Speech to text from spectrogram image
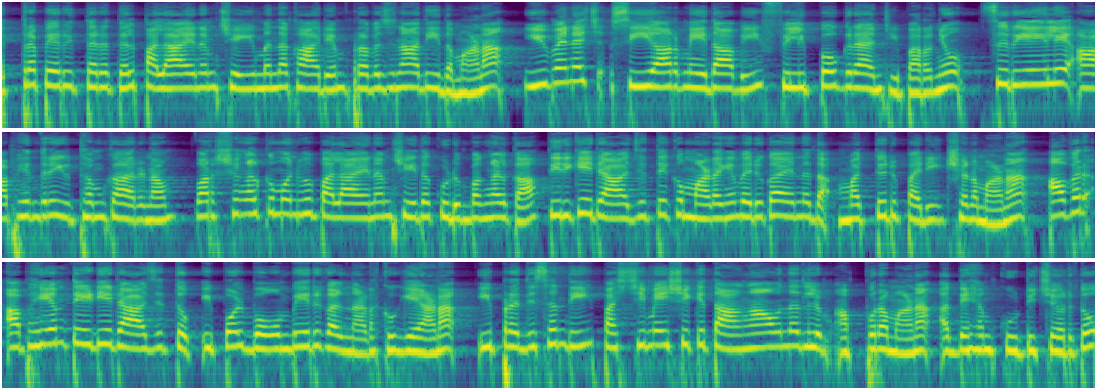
എത്ര പേർ ഇത്തരത്തിൽ പലായനം ചെയ്യുമെന്ന കാര്യം പ്രവചനാതീതമാണ്. U N H C R മേധാവി ഫിലിപ്പോ ഗ്രാന്റി പറഞ്ഞു സിറിയയിലെ ആഭ്യന്തര യുദ്ധം കാരണം വർഷങ്ങൾക്ക് മുൻപ് പലായനം ചെയ്ത കുടുംബങ്ങൾക്ക് തിരികെ രാജ്യത്തേക്ക് മടങ്ങി വരിക എന്നത് മറ്റൊരു പരീക്ഷണമാണ്. അവർ അഭയം തേടിയ രാജ്യത്തും ഇപ്പോൾ ബോംബേറുകൾ നടക്കുകയാണ്. ഈ പ്രതിസന്ധി പശ്ചിമേഷ്യയ്ക്ക് താങ്ങാവുന്നതിലും അപ്പുറമാണ് അദ്ദേഹം കൂട്ടിച്ചേർത്തു.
